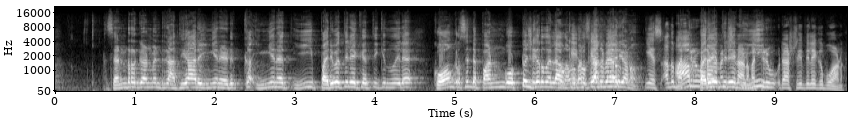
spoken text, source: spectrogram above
സെൻട്രൽ ഗവൺമെന്റിന് അധികാരം ഇങ്ങനെ എടുക്ക ഇങ്ങനെ ഈ പരുവത്തിലേക്ക് എത്തിക്കുന്നതിൽ കോൺഗ്രസിന്റെ പങ്കൊട്ടും ചെറുതല്ല. നമ്മൾ മനസ്സിലാക്കുന്ന കാര്യമാണ്. ആ പരുവത്തിലേക്ക് രാഷ്ട്രീയത്തിലേക്ക് പോവാണ്.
